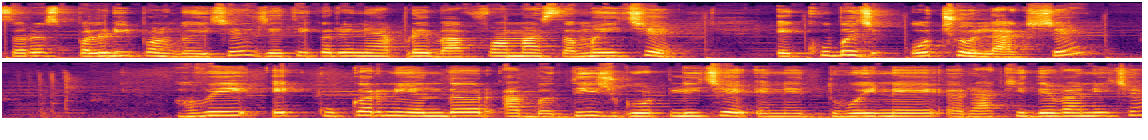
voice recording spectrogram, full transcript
સરસ પલળી પણ ગઈ છે, જેથી કરીને આપણે બાફવામાં સમય છે એ ખૂબ જ ઓછો લાગશે. હવે એક કુકરની અંદર આ બધી જ ગોટલી છે, એને ધોઈને રાખી દેવાની છે.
